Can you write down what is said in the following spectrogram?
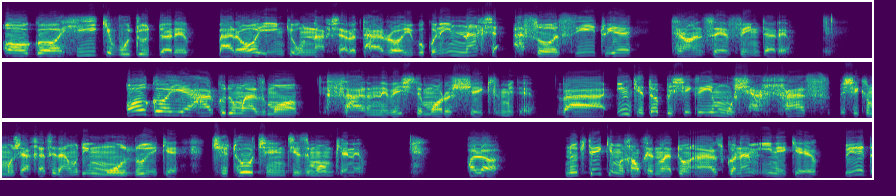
آگاهی که وجود داره برای اینکه اون نقشه رو طراحی بکنه این نقش اساسی توی ترانسرفینگ داره. آگاهی هر کدوم از ما سرنوشت ما رو شکل میده و این کتاب به شکل یه مشخص به شکل مشخصی در مورد این موضوعه که چطور چنین چیزی ممکنه. حالا نکته که می‌خوام خدمتتون ارز کنم اینه که ببینید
